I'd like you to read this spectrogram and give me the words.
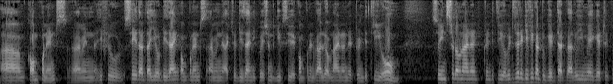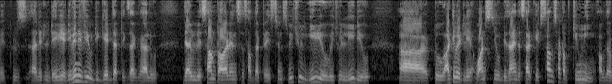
um, components. I mean, if you say that the your design components, I mean, actual design equation gives you a component value of 923 ohm. So, instead of 923 ohm, it is very difficult to get that value. You may get it, is a little deviate. Even if you get that exact value, there will be some tolerances of that resistance, which will give you, which will lead you uh, to ultimately once you design the circuit, some sort of tuning of the,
